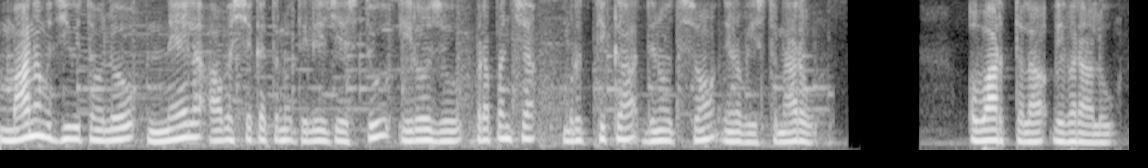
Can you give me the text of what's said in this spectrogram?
మానవ జీవితంలో నేల ఆవశ్యకతను తెలియజేస్తూ ఈరోజు ప్రపంచ మృత్తికా దినోత్సవం నిర్వహిస్తున్నారు. వార్తల వివరాలు.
